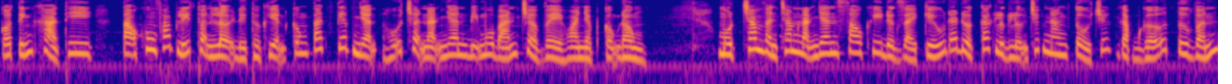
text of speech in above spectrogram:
có tính khả thi, tạo khung pháp lý thuận lợi để thực hiện công tác tiếp nhận hỗ trợ nạn nhân bị mua bán trở về hòa nhập cộng đồng. 100% nạn nhân sau khi được giải cứu đã được các lực lượng chức năng tổ chức gặp gỡ, tư vấn,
